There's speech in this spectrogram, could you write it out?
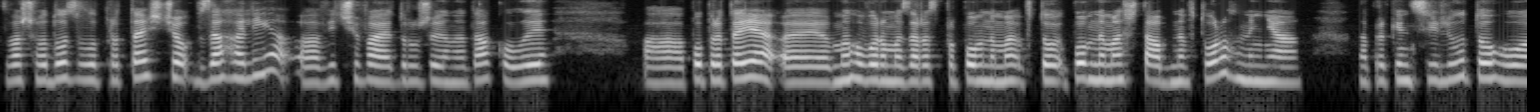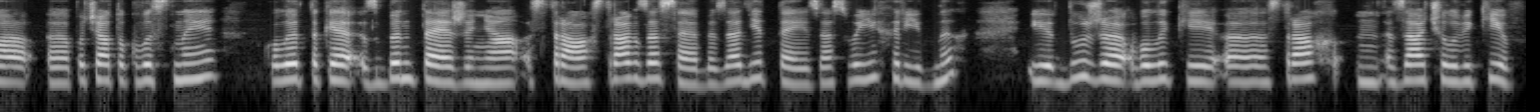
з вашого дозволу, про те, що взагалі е, відчуває дружина, да, коли. Попри те, е, ми говоримо зараз про повномасштабне вторгнення наприкінці лютого, е, початок весни, коли таке збентеження, страх, страх за себе, за дітей, за своїх рідних, і дуже великий е, страх за чоловіків,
